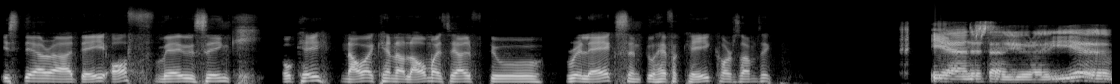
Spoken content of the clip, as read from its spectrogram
is there a day off where you think, okay, now I can allow myself to relax and to have a cake or something? Yeah, I understand you. Yeah,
